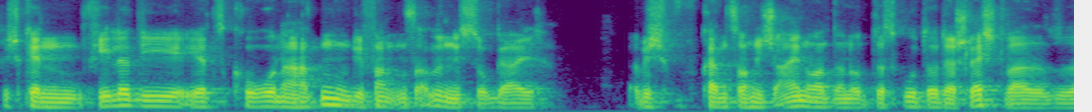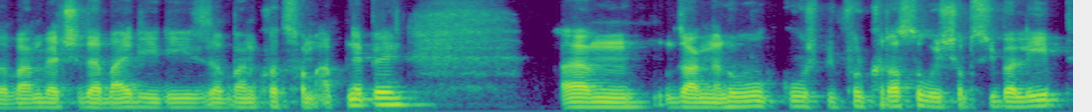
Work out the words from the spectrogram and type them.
Ich kenne viele, die jetzt Corona hatten und die fanden es alle nicht so geil. Aber ich kann es auch nicht einordnen, ob das gut oder schlecht war. Also da waren welche dabei, die, die waren kurz vorm Abnippeln ähm, und sagen dann, oh, ich spiele voll krass so, ich habe es überlebt.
